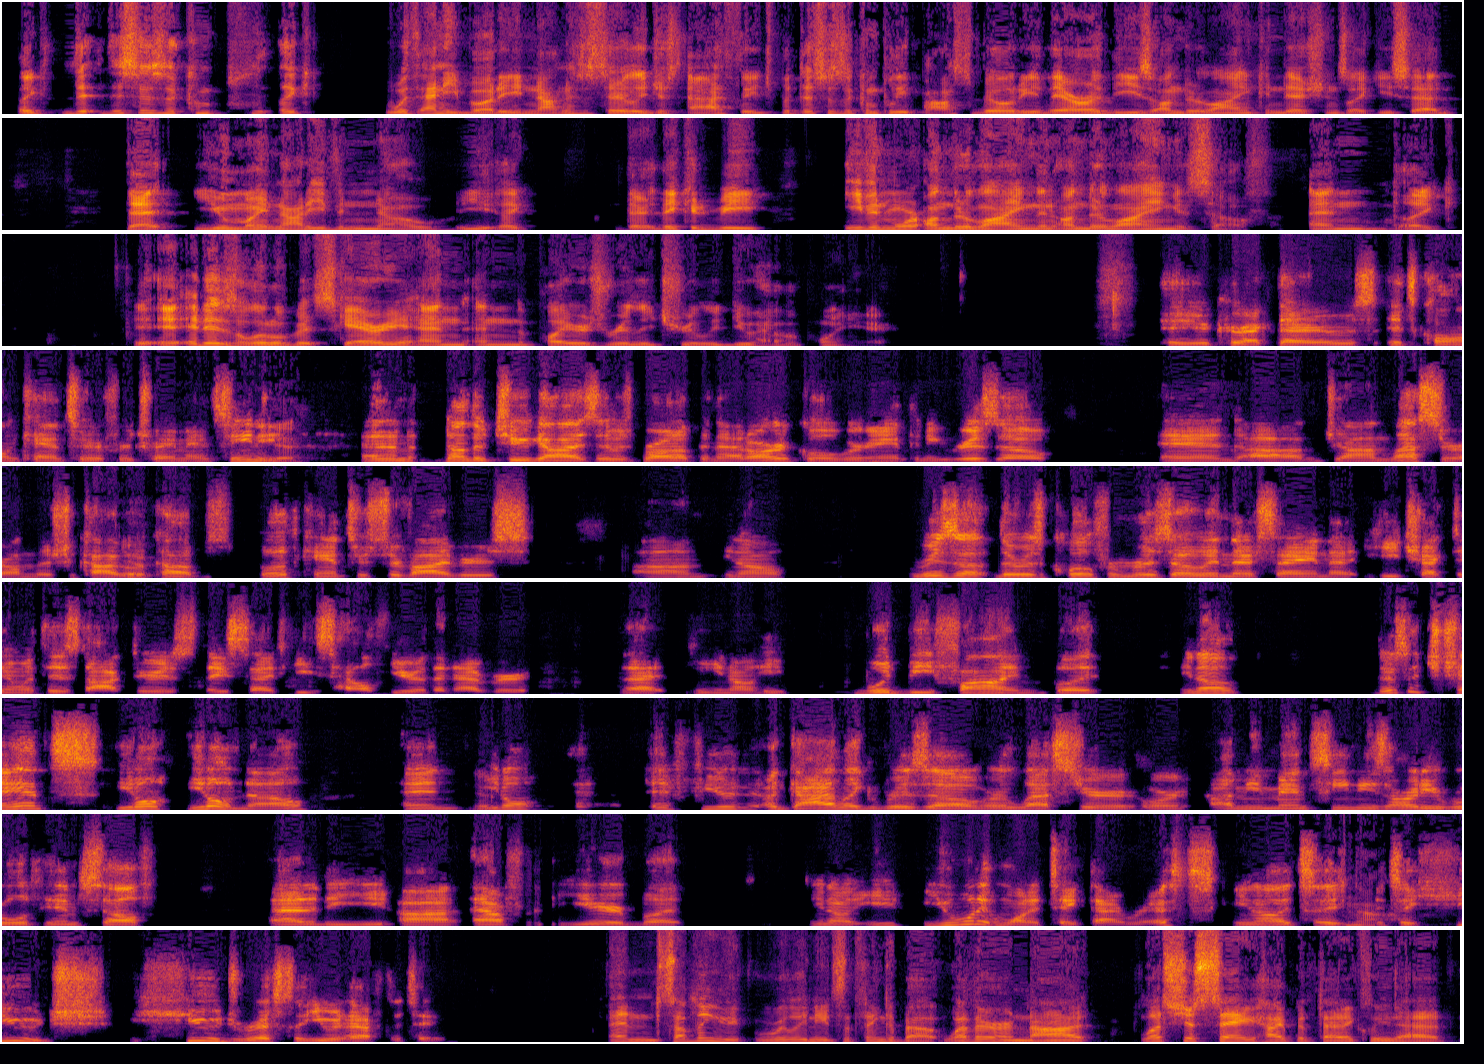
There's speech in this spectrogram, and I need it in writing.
Like th- this is a complete like with anybody, not necessarily just athletes, but this is a complete possibility. There are these underlying conditions, like you said, that you might not even know. You- Like they they could be even more underlying than underlying itself, and like it, it is a little bit scary. And and the players really truly do have a point here. You're correct there. It was it's colon cancer for Trey Mancini. Yeah. And another two guys that was brought up in that article were mm-hmm. Anthony Rizzo and um, Jon Lester on the Chicago Yep. Cubs, both cancer survivors. Um, you know, Rizzo. There was a quote from Rizzo in there saying that he checked in with his doctors. They said he's healthier than ever. That you know he would be fine, but you know, there's a chance you don't you don't know, and Yep. you don't if you're a guy like Rizzo or Lester, or I mean, Mancini's already ruled himself out of the uh, out for the year, but you know, you you wouldn't want to take that risk. You know, it's a No. it's a huge huge risk that you would have to take. and something you really need to think about whether or not let's just say hypothetically that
